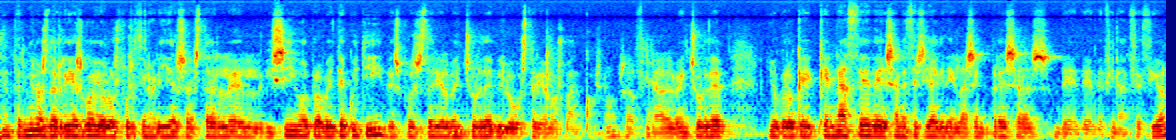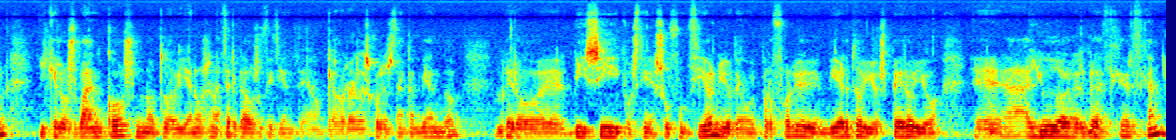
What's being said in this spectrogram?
En términos de riesgo, yo los posicionarías hasta el, el VC o el Private Equity, después estaría el Venture Debt y luego estarían los bancos. ¿no? O sea, al final, el Venture Debt yo creo que, que, nace de esa necesidad que tienen las empresas de, de, de, financiación y que los bancos no todavía no se han acercado suficiente, aunque ahora las cosas están cambiando, pero el VC pues tiene su función, yo tengo mi portfolio, yo invierto, yo espero, yo eh, ayudo a que crezcan,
